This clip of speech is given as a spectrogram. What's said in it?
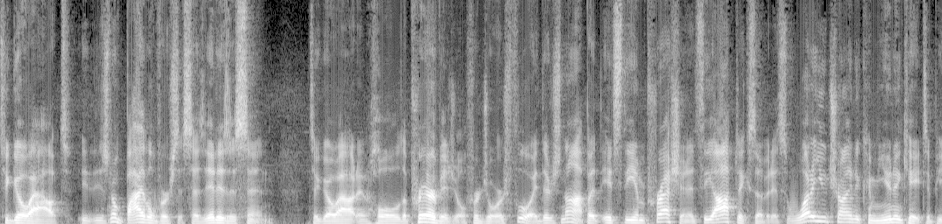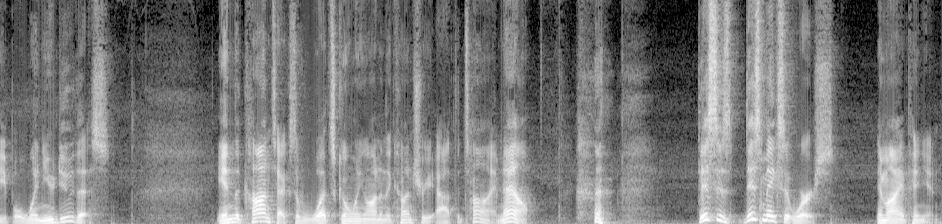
to go out. There's no Bible verse that says it is a sin to go out and hold a prayer vigil for George Floyd. There's not, but it's the impression, it's the optics of it. It's what are you trying to communicate to people when you do this? in the context of what's going on in the country at the time. Now, this is this makes it worse, in my opinion.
